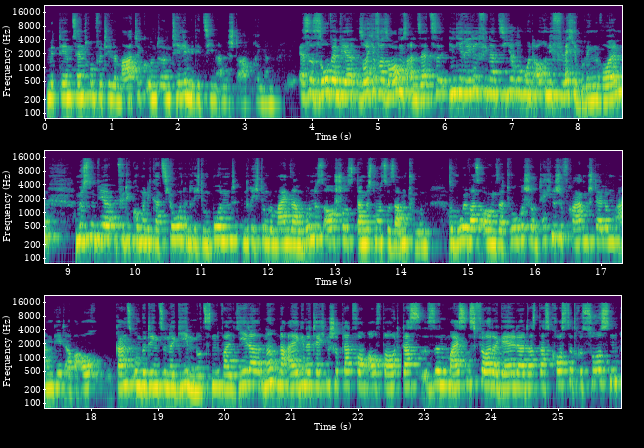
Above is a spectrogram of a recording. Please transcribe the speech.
mit dem Zentrum für Telematik und ähm, Telemedizin an den Start bringen. Es ist so, wenn wir solche Versorgungsansätze in die Regelfinanzierung und auch in die Fläche bringen wollen, müssen wir für die Kommunikation in Richtung Bund, in Richtung gemeinsamen Bundesausschuss, da müssen wir uns zusammentun. Sowohl was organisatorische und technische Fragestellungen angeht, aber auch ganz unbedingt Synergien nutzen, weil jeder ne, eine eigene technische Plattform aufbaut. Das sind meistens Fördergelder, das, das kostet Ressourcen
